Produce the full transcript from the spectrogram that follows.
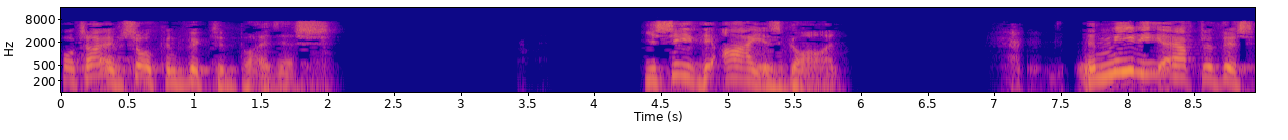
Folks, I am so convicted by this. You see, the eye is gone. Immediately after this,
